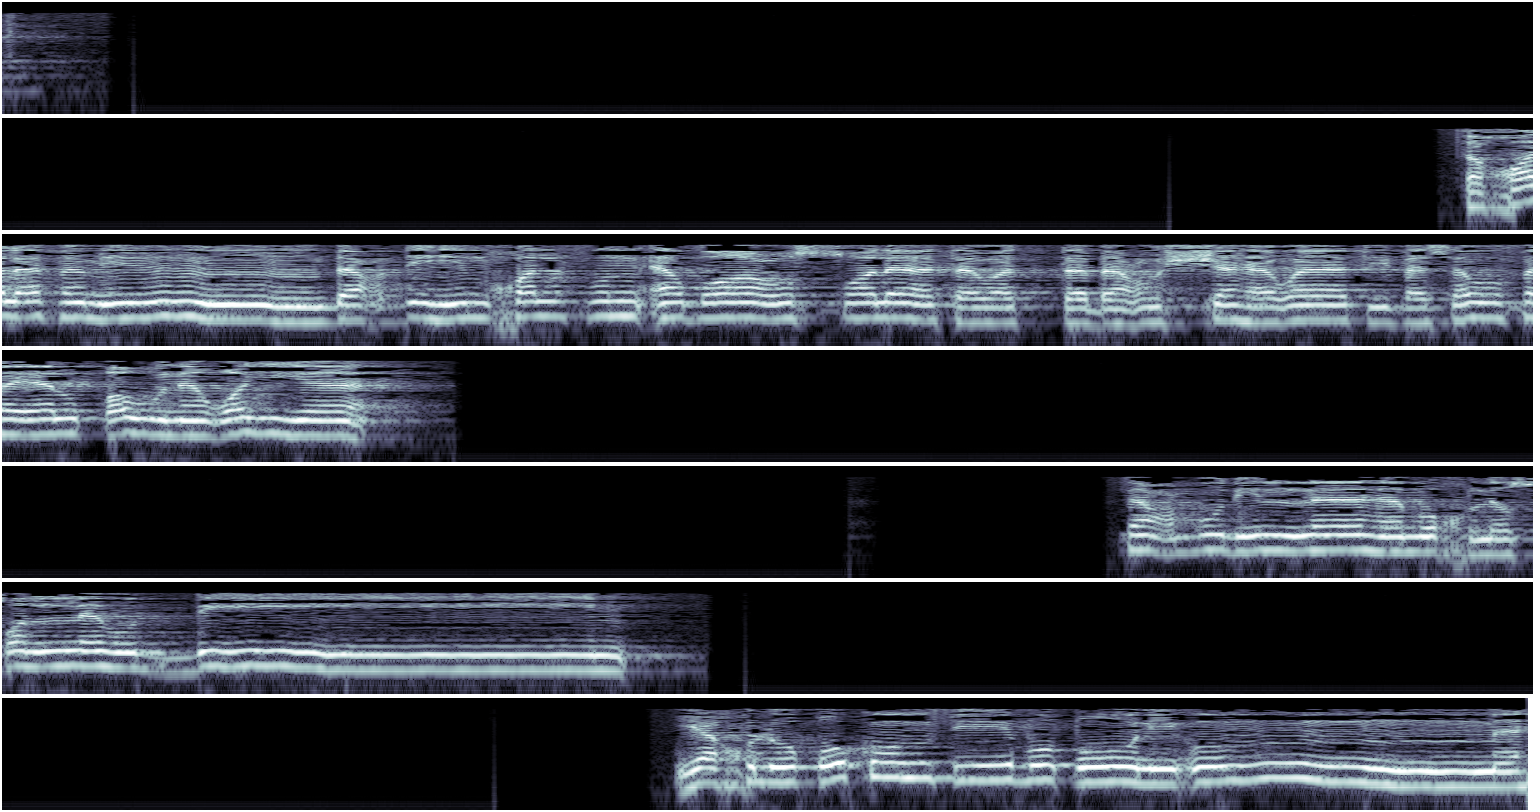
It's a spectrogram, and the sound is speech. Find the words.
فخلف من بعدهم خلف أضاعوا الصلاة واتبعوا الشهوات فسوف يلقون غيا. فاعبد الله مخلصا له الدين. يخلقكم في بطون أمهاتكم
